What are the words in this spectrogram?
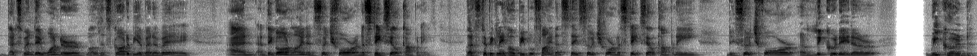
That's when they wonder, well, there's got to be a better way. And, and they go online and search for an estate sale company. That's typically how people find us. They search for an estate sale company, they search for a liquidator. We could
